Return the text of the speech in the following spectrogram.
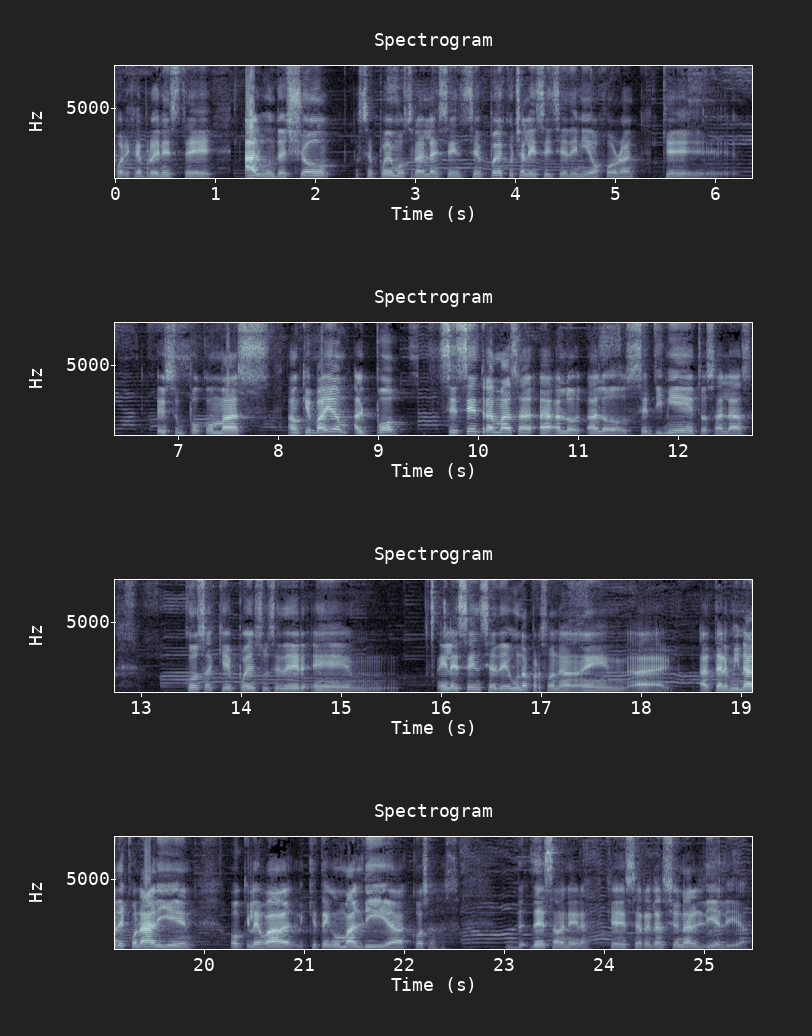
por ejemplo, en este álbum de show se puede mostrar la esencia, se puede escuchar la esencia de Neil Horan, que es un poco más, aunque vaya al pop, se centra más a, a- a lo- a los sentimientos, a las cosas que pueden suceder en, la esencia de una persona, a, terminar de con alguien o que le va, que tenga un mal día, cosas de, de esa manera, que se relaciona al día a día.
